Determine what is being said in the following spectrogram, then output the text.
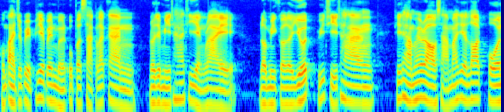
ผมอาจจะเปรียบเทียบเป็นเหมือนอุปสรรคละกัน เราจะมีท่าทีอย่างไร เรามีกลยุทธ์วิถีทางที่ทำให้เราสามารถที่จะรอดพ้น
